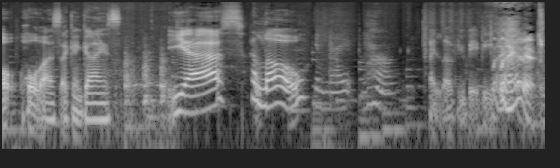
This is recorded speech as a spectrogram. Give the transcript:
Oh, hold on a second, guys. Yes. Hello. Good night, Mom. I love you, baby. What happened?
